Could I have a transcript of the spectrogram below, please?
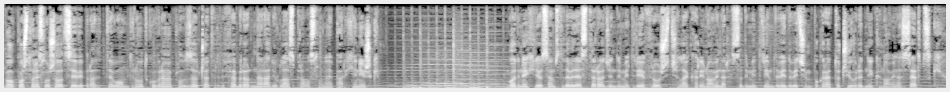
Bog, poštovani slušalci, vi pratite u ovom trenutku vreme plov za 4. februar na Radio Glas Pravoslavne eparhije Niške. Godine 1790. rođen Dimitrije Frušić, lekar i novinar, sa Dimitrijem Davidovićem, pokretač i urednik novina srpskih.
